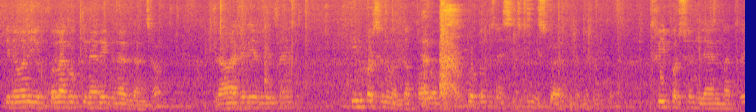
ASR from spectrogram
किनभने यो खोलाको किनारे किनारे जान्छ। जाँदाखेरि यसले चाहिँ तिन पर्सेन्टभन्दा तलबाट टोटल चाहिँ सिक्सटिन स्क्वायर किलोमिटरको थ्री पर्सेन्ट ल्यान्ड मात्रै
